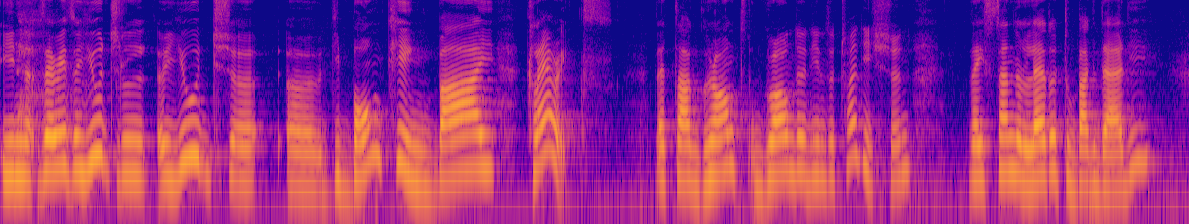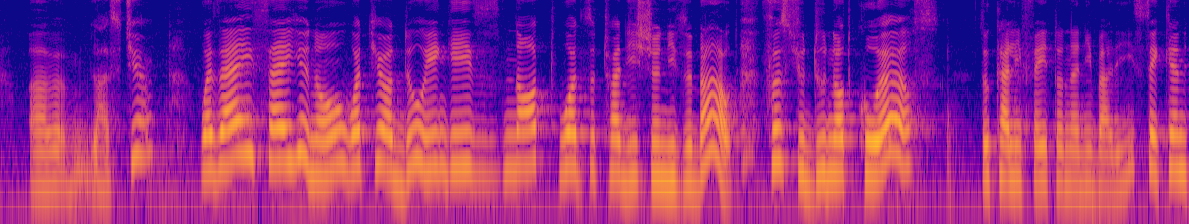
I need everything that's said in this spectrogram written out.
in, there is a huge, a huge uh, uh, debunking by clerics that are ground, grounded in the tradition. They send a letter to Baghdadi um, last year where they say, you know, what you're doing is not what the tradition is about. First, you do not coerce the caliphate on anybody. Second,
